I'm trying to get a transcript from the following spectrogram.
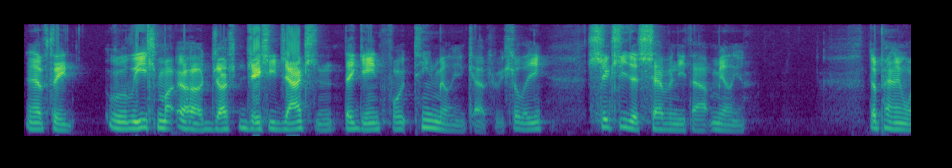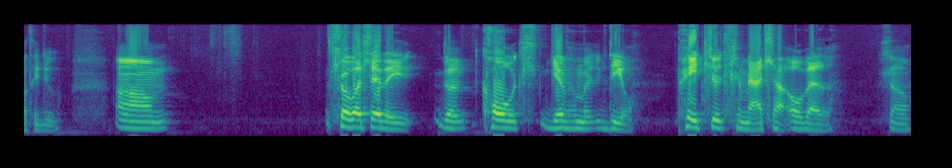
And if they release uh, just J.C. Jackson, they gain 14 million cap space. So they 60 to 70 million, depending on what they do. Um, so let's say they the Colts give him a deal. Patriots can match that or better. So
